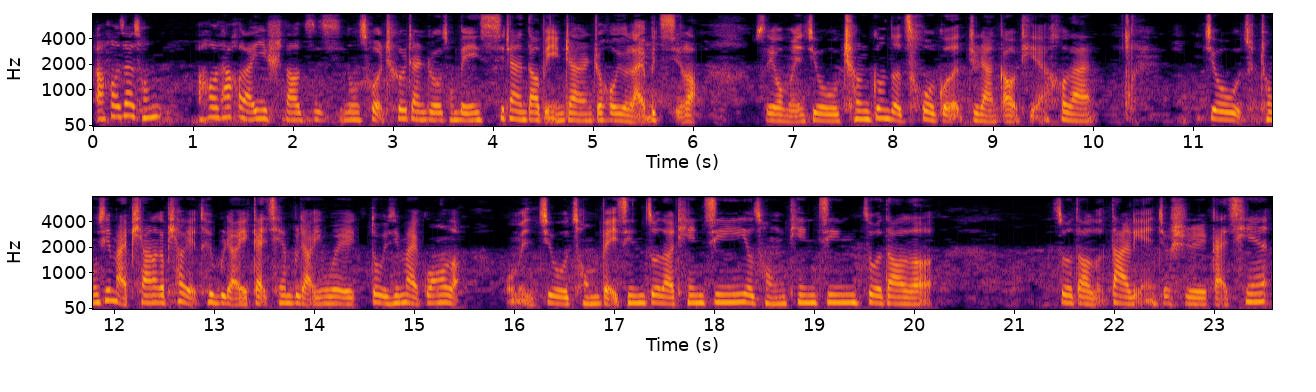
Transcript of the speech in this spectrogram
然后再从，然后他后来意识到自己弄错车站之后，从北京西站到北京站之后又来不及了，所以我们就成功的错过了这辆高铁，后来。就重新买票，那个票也退不了，也改签不了，因为都已经卖光了。我们就从北京坐到天津，又从天津坐到了坐到了大连，就是改签。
